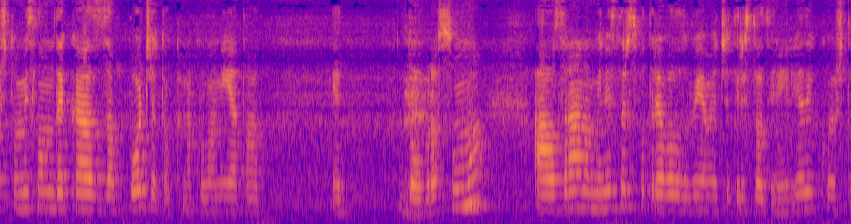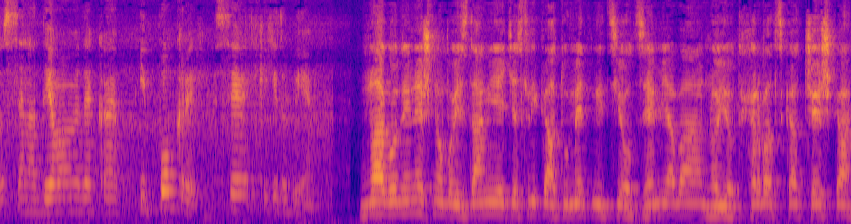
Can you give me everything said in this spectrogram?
што мислам дека за почеток на колонијата е добра сума, а од страна на Министерство треба да добиеме 400.000, кои што се надеваме дека и покрај се ќе ги добиеме. На годинешново издание ќе сликаат уметници од земјава, но и од Хрватска, Чешка,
